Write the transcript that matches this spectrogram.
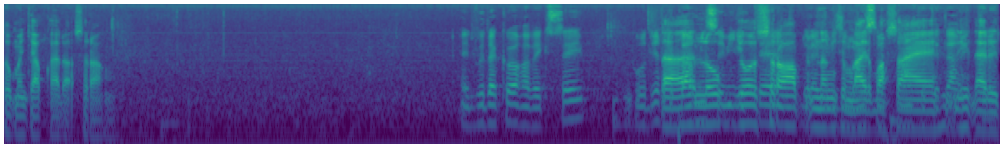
សូមបញ្ចប់ការដកស្រង់ Êtes-vous d'accord avec SAPE តើលោកយល់ស្របនឹងចម្លើយរបស់ខ្សែនេះដែរឬ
